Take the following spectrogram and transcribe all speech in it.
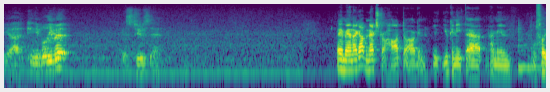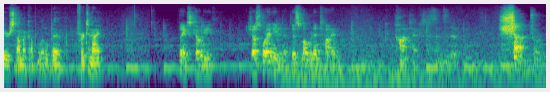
Yeah, can you believe it? It's Tuesday. Hey man, I got an extra hot dog and you, you can eat that. I mean, it'll fill your stomach up a little bit for tonight. Thanks, Cody. Just what I needed at this moment in time. Context sensitive. Shut up, Jordan.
